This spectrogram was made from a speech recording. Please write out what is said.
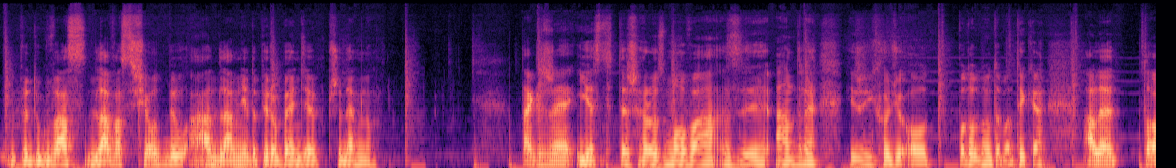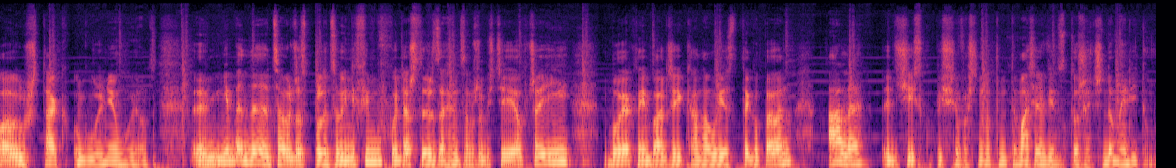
według Was, dla Was się odbył, a dla mnie dopiero będzie przede mną. Także jest też rozmowa z Andre, jeżeli chodzi o podobną tematykę, ale to już tak ogólnie mówiąc. Y, Nie będę cały czas polecał innych filmów, chociaż też zachęcam, żebyście je obczajili, bo jak najbardziej kanał jest tego pełen, ale dzisiaj skupię się właśnie na tym temacie, więc do rzeczy, do meritum.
